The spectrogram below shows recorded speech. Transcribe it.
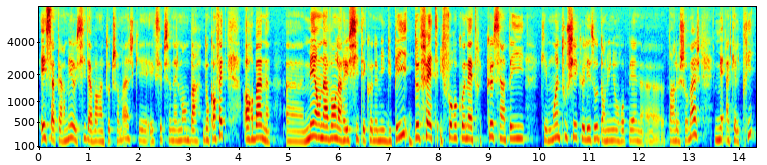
et ça permet aussi d'avoir un taux de chômage qui est exceptionnellement bas. Donc en fait, Orban euh, met en avant la réussite économique du pays. De fait, il faut reconnaître que c'est un pays qui est moins touché que les autres dans l'Union européenne par le chômage, mais à quel prix?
